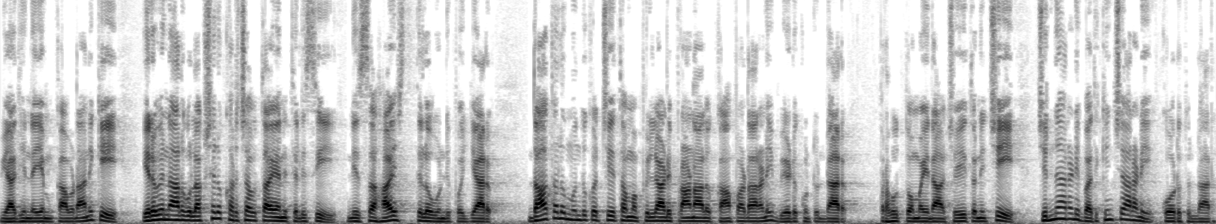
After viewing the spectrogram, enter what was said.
వ్యాధి నయం కావడానికి ఇరవై నాలుగు లక్షలు ఖర్చవుతాయని తెలిసి నిస్సహాయ స్థితిలో ఉండిపోయారు. దాతలు ముందుకొచ్చి తమ పిల్లాడి ప్రాణాలు కాపాడాలని వేడుకుంటున్నారు. ప్రభుత్వమైన చేయుతనిచ్చి చిన్నారిని బతికించాలని కోరుతున్నారు.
